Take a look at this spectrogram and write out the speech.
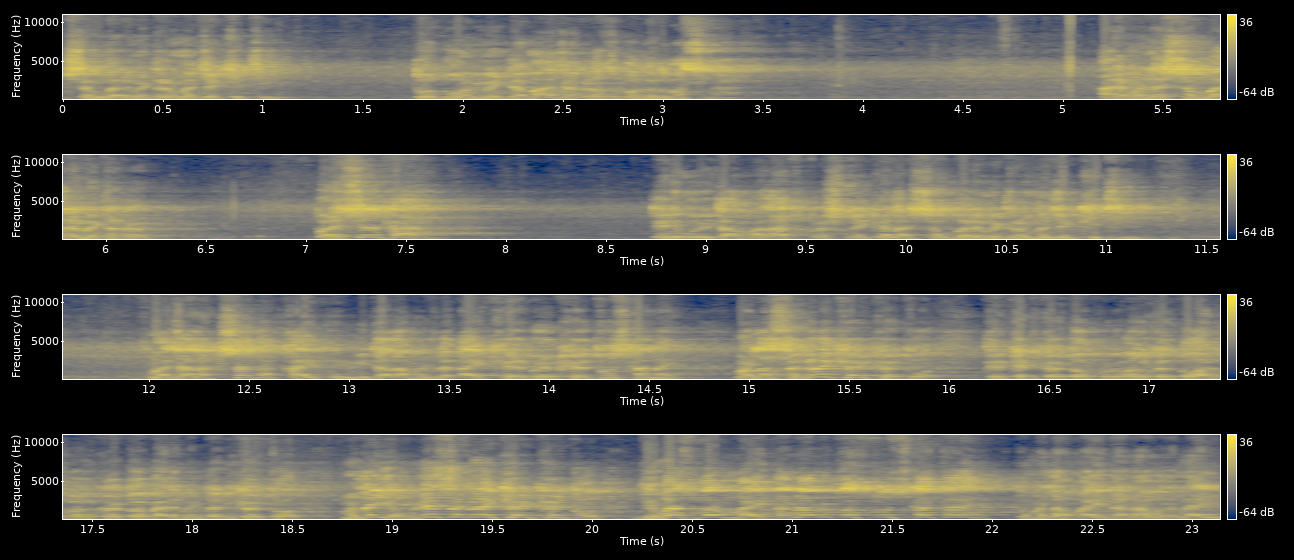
शंभर मीटर म्हणजे किती? तो दोन मिनिटं माझ्याकडेच बघत बसला अरे म्हणलं शंभर मीटर? पडशील का? त्याने उलटा मलाच प्रश्न केला शंभर मीटर म्हणजे किती? माझ्या लक्षात काय ते? मी त्याला म्हटलं काय खेळबिळ खेळतोस का नाही? मला सगळे खेळ खेळतो. क्रिकेट खेळतो फुटबॉल खेळतो हॉलबॉल खेळतो बॅडमिंटन खेळतो. म्हणलं एवढे सगळे खेळ खेळतो? दिवसभर मैदानावरच असतोस का काय? तो म्हणला मैदानावर नाही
